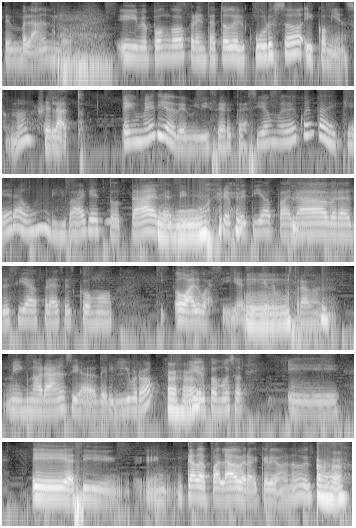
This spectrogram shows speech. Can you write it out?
temblando. Y me pongo frente a todo el curso y comienzo, ¿no? Relato. En medio de mi disertación me doy cuenta de que era un divague total, así repetía palabras, decía frases como o algo así, así que Mm. demostraban mi ignorancia del libro Ajá. y el famoso eh, eh, así en cada palabra creo, ¿no? Después, Ajá.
